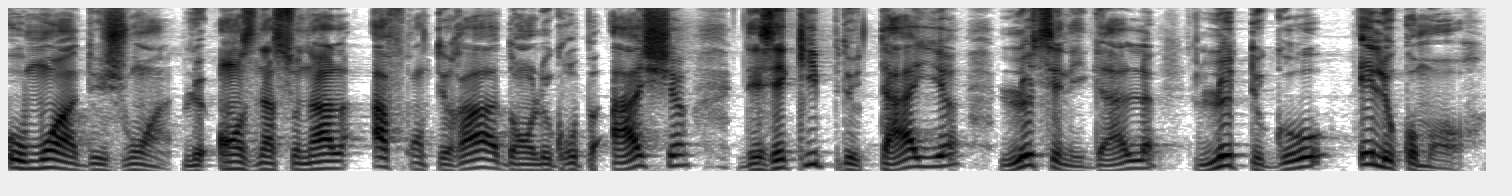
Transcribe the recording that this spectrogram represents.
au mois de juin. Le 11 national affrontera dans le groupe H des équipes de taille, le Sénégal, le Togo et le Comore.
